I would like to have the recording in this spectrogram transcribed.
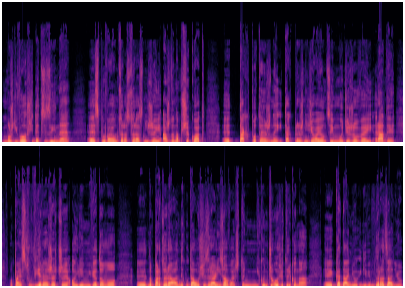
możliwości decyzyjne e, spływają coraz, coraz niżej, aż do na przykład e, tak potężnej i tak prężnie działającej młodzieżowej rady. Bo Państwu wiele rzeczy, o ile mi wiadomo, no bardzo realnych udało się zrealizować. To nie kończyło się tylko na gadaniu i nie wiem, doradzaniu.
